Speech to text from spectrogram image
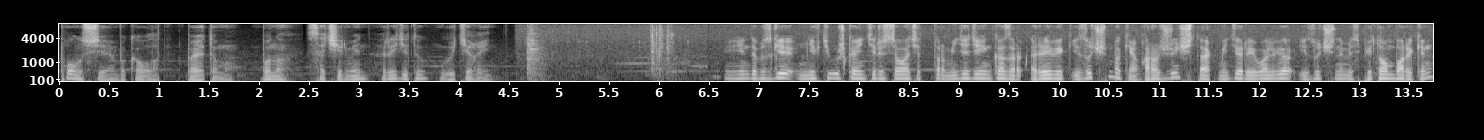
полностью мвк болады. Поэтому бұны сачельмен рейд ету өте қиын. Енді бізге нефтеюшка интересовать етіп тұр. Менде деген қазір ревик изучен ба екен? Қарап жүрейінші. Так менде револьвер изучен емес. Питон бар екен.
